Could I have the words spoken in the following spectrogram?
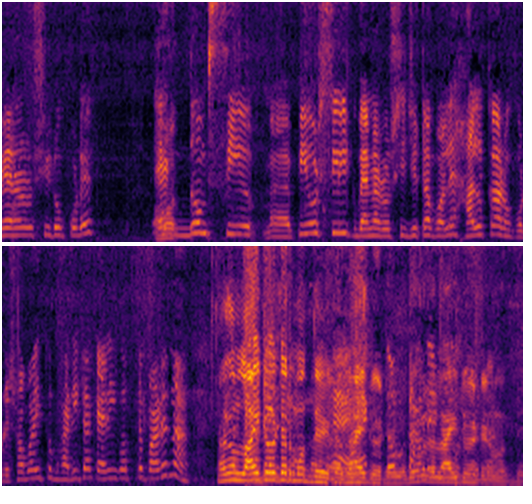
বেনারসির ওপরে একদম পিওর সিল্ক বেনারসি যেটা বলে হালকার ওপরে সবাই তো ভারীটা ক্যারি করতে পারে না। একদম লাইট ওয়েটের মধ্যে এটা। লাইট ওয়েটের মধ্যে।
